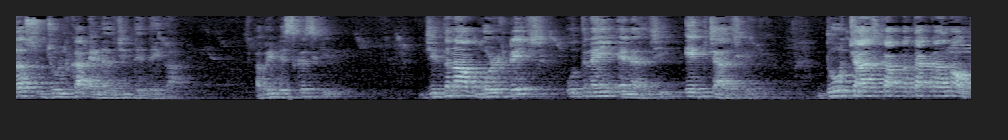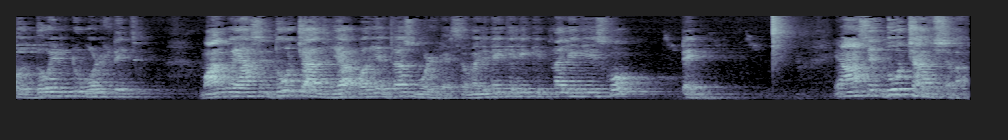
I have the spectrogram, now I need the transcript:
10 जूल का एनर्जी दे देगा। अभी डिस्कस की। जितना वोल्टेज, उतना ही एनर्जी एक चार्ज के लिए। दो चार्ज का पता करना हो तो दो इंटू वोल्टेज मान लो यहाँ से दो चार्ज किया और ये 10 वोल्ट है, समझने के लिए कितना ले लिया इसको? 10 यहाँ से दो चार्ज चला।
